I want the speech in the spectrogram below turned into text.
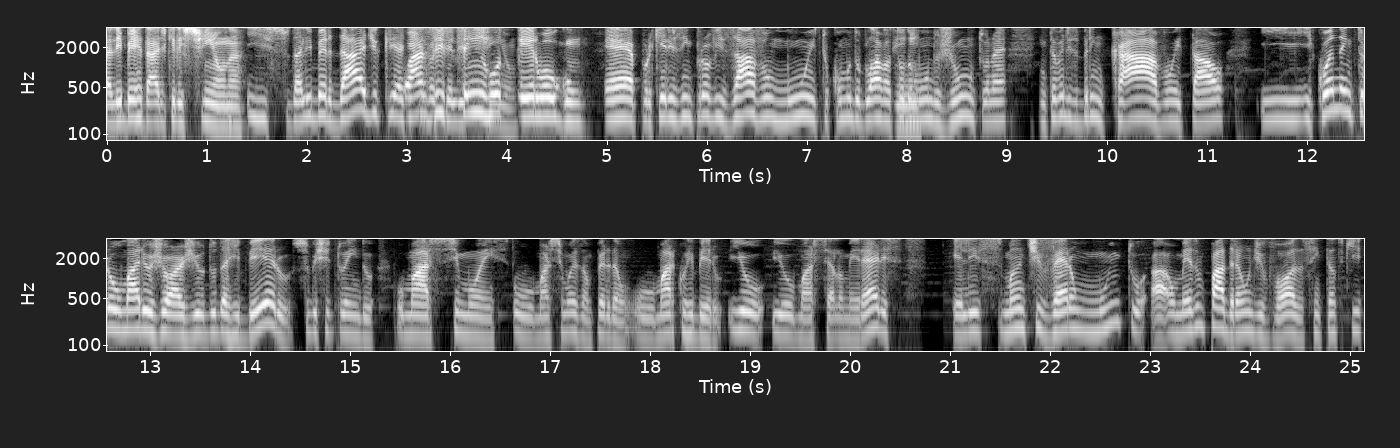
Da liberdade que eles tinham, né? Isso, da liberdade criativa Quase que eles sem tinham. roteiro algum. É, porque eles improvisavam muito, como dublava todo Sim. mundo junto, né? Então eles brincavam e tal. E, e quando entrou o Mário Jorge e o Duda Ribeiro, substituindo o Márcio Simões, o Márcio Simões não, perdão, o Marco Ribeiro e o, e o Marcelo Meirelles, eles mantiveram muito a- o mesmo padrão de voz, assim, tanto que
